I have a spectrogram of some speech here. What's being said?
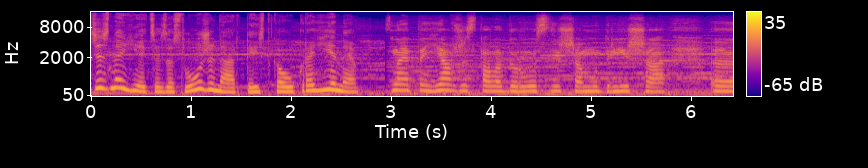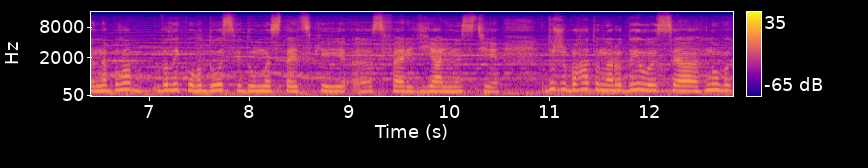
зізнається заслужена артистка України. Знаєте, я вже стала доросліша, мудріша, е, набула великого досвіду в мистецькій е, сфері діяльності. Дуже багато народилося нових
